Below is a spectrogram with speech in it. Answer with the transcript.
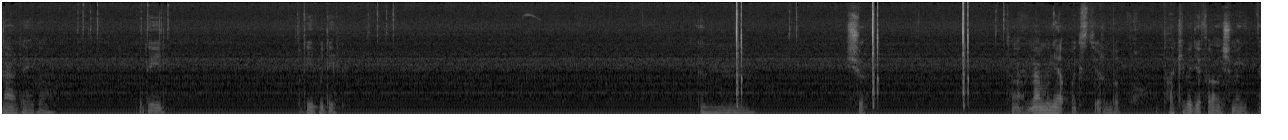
Neredeydi o? Bu değil. Bu değil, bu değil. Hmm, Şu. Tamam, ben bunu yapmak istiyorum. Bu takip ediyor falan hoşuma gitti.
